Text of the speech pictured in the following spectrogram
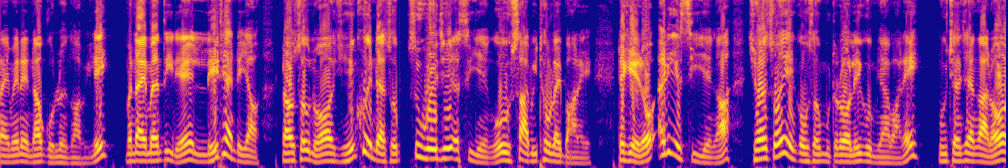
နိုင်မဲနဲ့နောက်ကိုလွန်သွားပြီလေမနိုင်မှန်းသိတဲ့လေးထန်တယောက်နောက်ဆုံးတော့ရင်းခွေနဲ့ဆိုစုဝေးခြင်းအစီရင်ကိုစပြီးထုတ်လိုက်ပါတယ်တကယ်တော့အဲ့ဒီအစီရင်ကရွံစွမ်းရင်ကုံဆုံးမှုတော်တော်လေးကိုများပါတယ်မူချမ်းချမ်းကတော့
